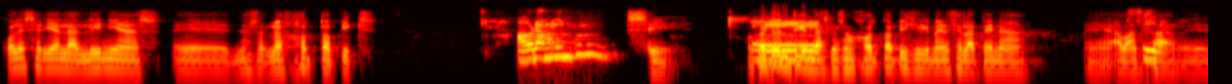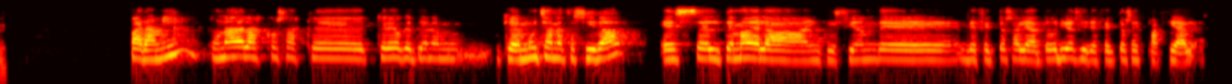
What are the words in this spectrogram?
¿Cuáles serían las líneas, eh, los hot topics? Ahora mismo. Sí. O que tú entiendas que son hot topics y que merece la pena eh, avanzar. Para mí, una de las cosas que creo que tienen que hay mucha necesidad es el tema de la inclusión de, efectos aleatorios y de efectos espaciales.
